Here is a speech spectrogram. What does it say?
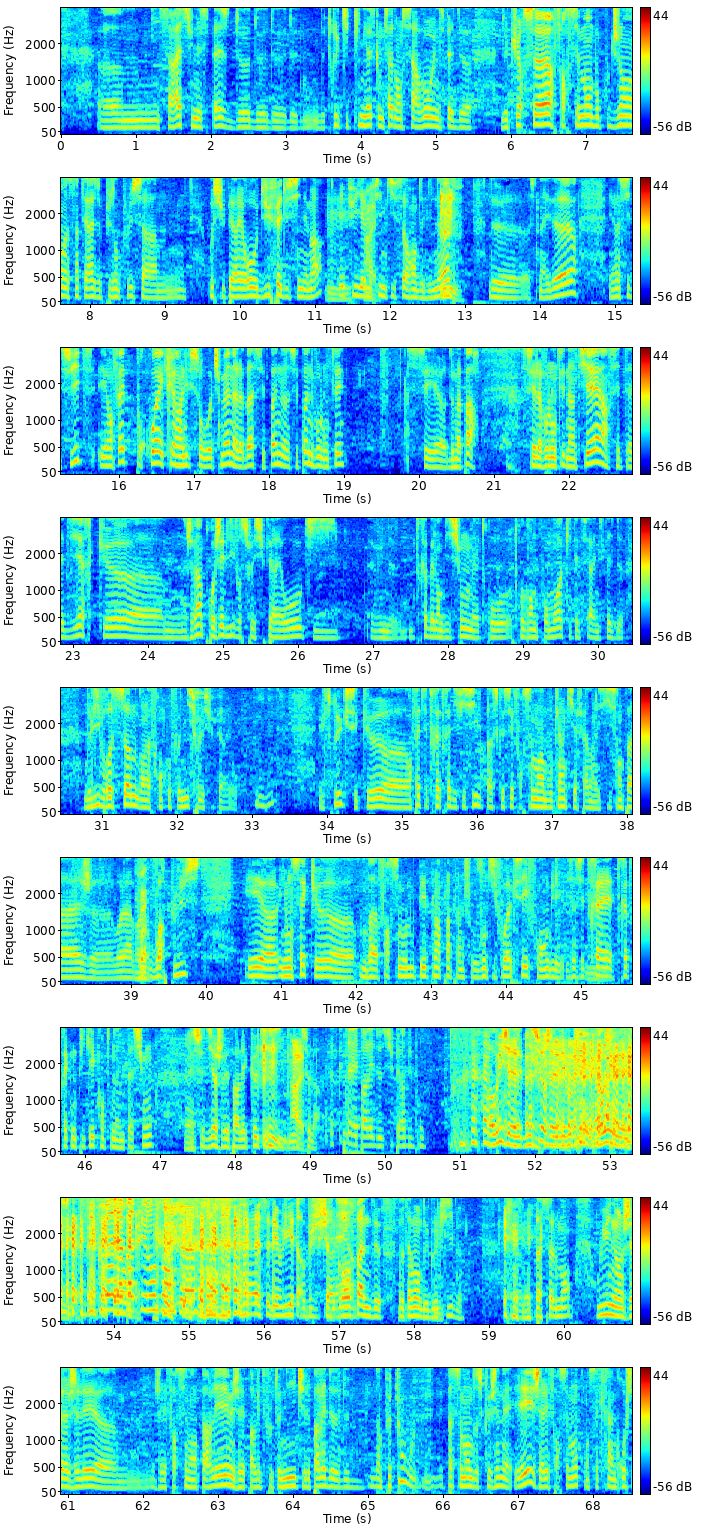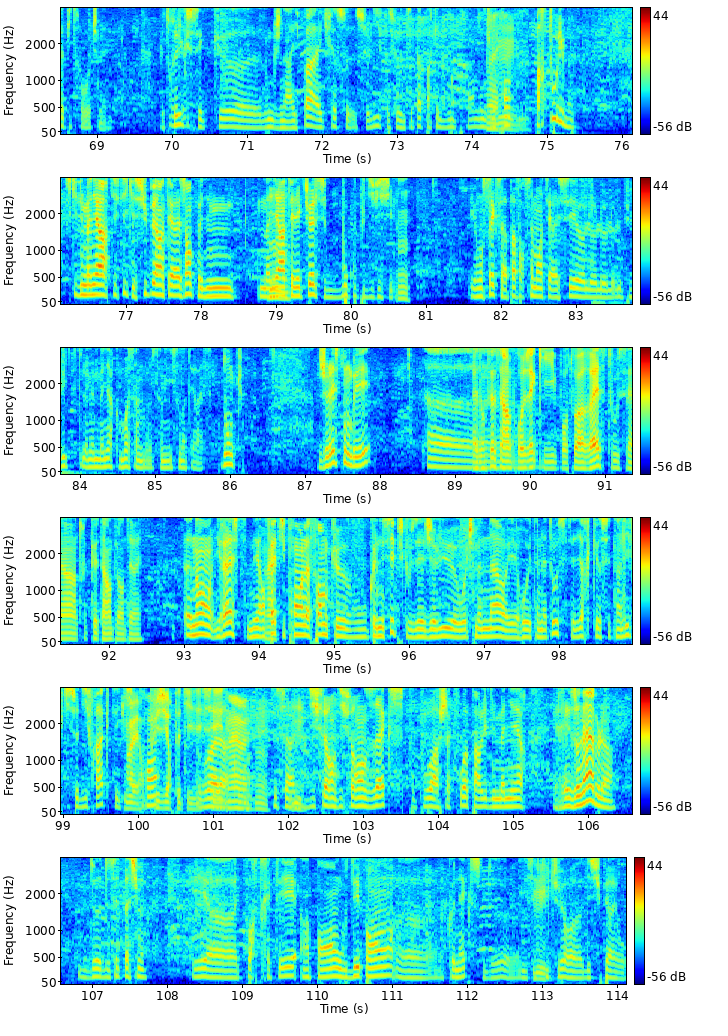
Euh, ça reste une espèce de, de, de- de- de truc qui clignote comme ça dans le cerveau, une espèce de, curseur. Forcément, beaucoup de gens euh, s'intéressent de plus en plus à, hum, aux super-héros du fait du cinéma. Mhm. Et puis il y a le film qui sort en 2009 de Snyder, et ainsi de suite. Et en fait, pourquoi écrire un livre sur Watchmen À la base, c'est pas une, c'est pas une volonté, c'est euh, de ma part. C'est la volonté d'un tiers, c'est-à-dire que euh, j'avais un projet de livre sur les super-héros qui avait une, une très belle ambition, mais trop, trop grande pour moi, qui était de faire une espèce de, de livre-somme dans la francophonie sur les super-héros. Mhm. Et le truc, c'est que euh, en fait, c'est très très difficile parce que c'est forcément un bouquin qui va faire dans les 600 pages, euh, voilà, vo- voire plus. Et, euh, et on sait que euh, on va forcément louper plein plein plein de choses. Donc il faut axer, il faut angler. Et ça, c'est très très très compliqué quand on a une passion de se dire je vais parler que de ceci, que Ouais. de cela. Est-ce que tu allais parler de Super Dupont? Ah oui, j'allais- bien sûr, j'allais l'évoquer. Ah oui, mais J'ai découvert il y a pas très longtemps, tu vois. C'était obligatoire. En plus, je suis un Merde. grand fan de, notamment de Gottlieb. Euh, mais pas seulement. Oui, non, j'a- j'allais, euh, j'allais forcément en parler, mais j'allais parler de photonique, j'allais parler de- de- d'un peu tout, et pas seulement de ce que j'aimais. Et j'allais forcément consacrer un gros chapitre à Watchmen. Le truc, c'est que euh, donc je n'arrive pas à écrire ce, ce livre parce que je ne sais pas par quel bout le prendre. Donc je le prends par tous les bouts. Ce qui, d'une manière artistique, est super intéressante, mais d'une manière Mm. intellectuelle, c'est beaucoup plus difficile. Mm. Et on sait que ça va pas forcément intéresser euh, le, le- le public de la même manière que moi, ça m'intéresse. Donc, je laisse tomber. Euh, Ah, donc ça c'est un projet qui pour toi reste ou c'est un truc que t'as un peu enterré? Euh, non, il reste, mais en Ouais. fait, il prend la forme que vous connaissez, puisque vous avez déjà lu euh, Watchmen Now et Hero et Thanatos, c'est-à-dire que c'est un livre qui se diffracte et qui Ouais, se en prend plusieurs petits essais. Voilà. Ouais, ouais. C'est ça, différents, différents axes pour pouvoir à chaque fois parler d'une manière raisonnable de, de cette passion et euh, de pouvoir traiter un pan ou des pans euh, connexes de, euh, de cette Mm. culture euh, des super-héros.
